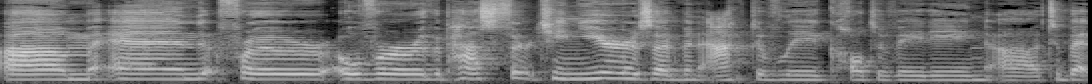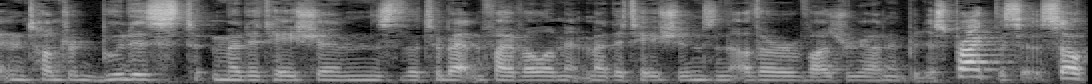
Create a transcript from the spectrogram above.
Um, and for over the past 13 years, I've been actively cultivating uh, Tibetan Tantric Buddhist meditations, the Tibetan five element meditations, and other Vajrayana Buddhist practices. So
